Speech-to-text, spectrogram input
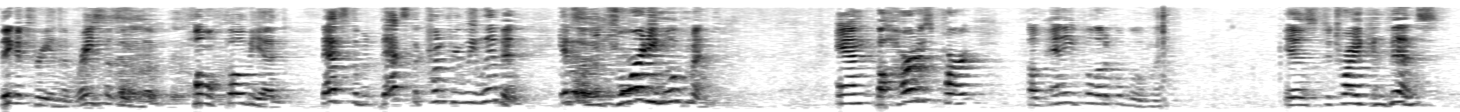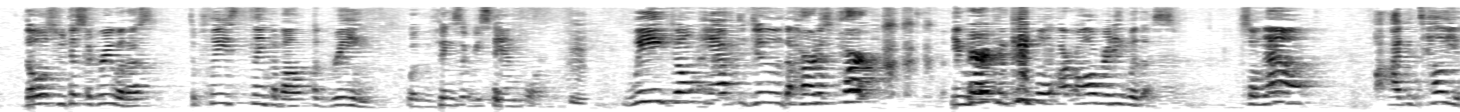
bigotry and the racism and the homophobia. And that's the, that's the country we live in. It's a majority movement. And the hardest part of any political movement is to try and convince those who disagree with us to please think about agreeing with the things that we stand for. We don't have to do the hardest part. The American people are already with us. So now, I can tell you,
